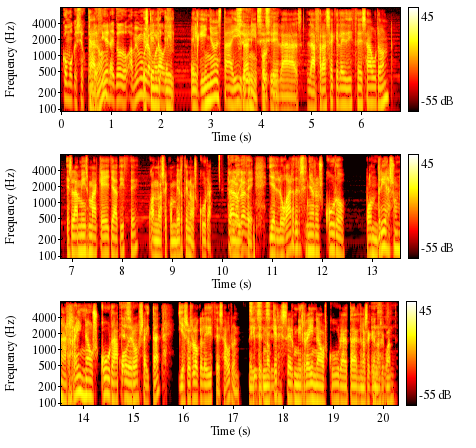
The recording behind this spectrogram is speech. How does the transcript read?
como que se Claro. oscureciera y todo. A mí me Es hubiera que el, molado eso. el- el guiño está ahí, Sí, Dani, porque la frase que le dice Sauron es la misma que ella dice cuando se convierte en oscura. Claro, Cuando claro. dice, y en lugar del señor oscuro pondrías una reina oscura, Eso. poderosa y tal. Y eso es lo que le dice Sauron. Le dice, no quieres ser mi reina oscura, tal, no sé qué, no sé cuánto.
